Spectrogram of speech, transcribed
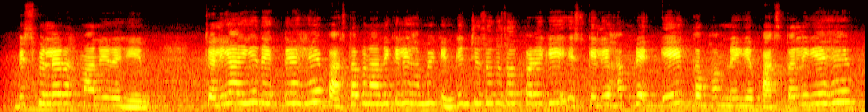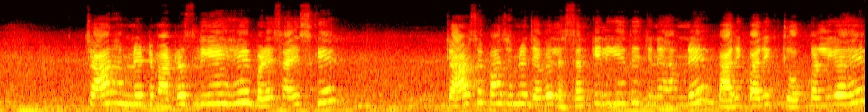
बिस्मिल्लाहिर्रहमानिर्रहीम चलिए आइए देखते हैं, पास्ता बनाने के लिए हमें किन किन चीज़ों की ज़रूरत पड़ेगी? इसके लिए हमने एक कप हमने ये पास्ता लिए हैं, चार हमने टमाटर्स लिए हैं बड़े साइज़ के, चार से पाँच हमने जवे लहसन के लिए थे, जिन्हें हमने बारीक बारीक चॉप कर लिया है,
